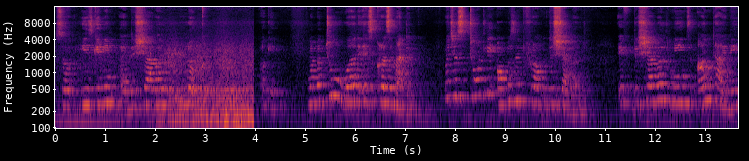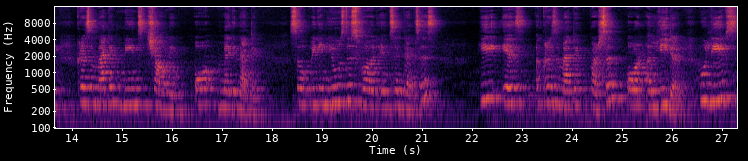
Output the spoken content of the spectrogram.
So he's giving a disheveled look. Number two word is charismatic, which is totally opposite from disheveled. If disheveled means untidy, charismatic means charming or magnetic. So we can use this word in sentences. He is a charismatic person or a leader who leaves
